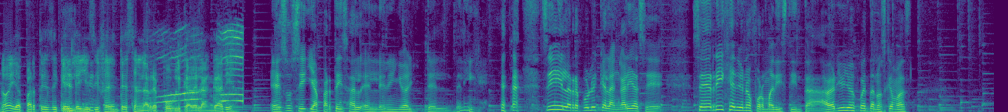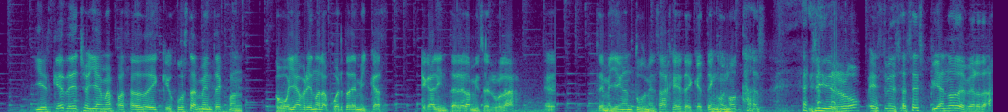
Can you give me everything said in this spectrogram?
No, y aparte es de que hay Es leyes diferentes en la República de Langaria. Eso sí, y aparte dice el, el- el niño del, del, del Inge. sí, la República de Langaria se, se rige de una forma distinta. A ver, Yuyo, cuéntanos, ¿qué más? Y es que de hecho ya me ha pasado de que justamente cuando voy abriendo la puerta de mi casa, llega el internet a mi celular, este, me llegan tus mensajes de que tengo notas. Y Rob, este, me estás espiando de verdad.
